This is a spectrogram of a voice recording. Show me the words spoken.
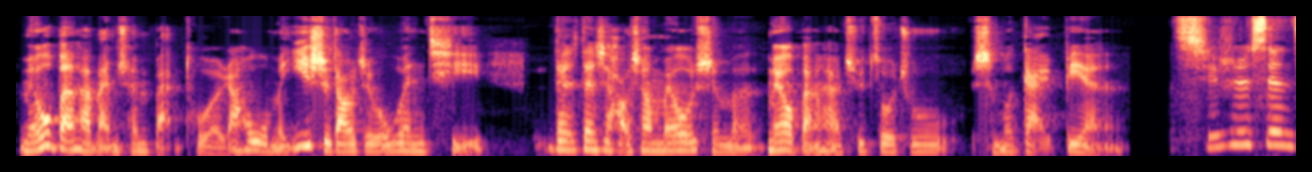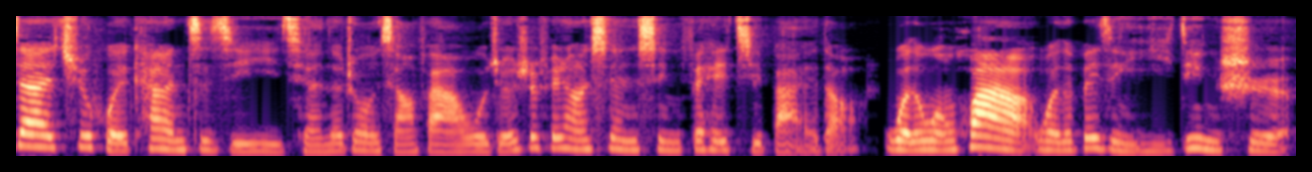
没有办法完全摆脱。然后我们意识到这个问题，但但是好像没有什么没有办法去做出什么改变。其实现在去回看自己以前的这种想法，我觉得是非常线性、非黑即白的。我的文化、我的背景一定是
